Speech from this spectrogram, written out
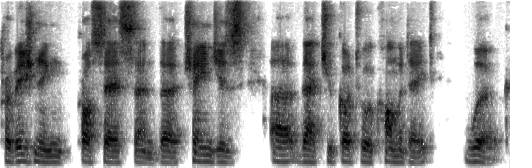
provisioning process and the changes uh, that you've got to accommodate work.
